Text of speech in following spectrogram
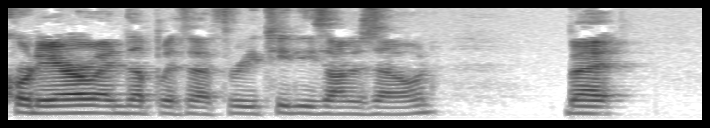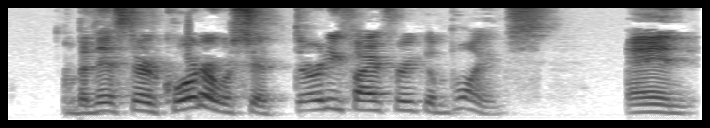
Cordeiro ended up with uh, three TDs on his own, but but this third quarter was at 35 freaking points. And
